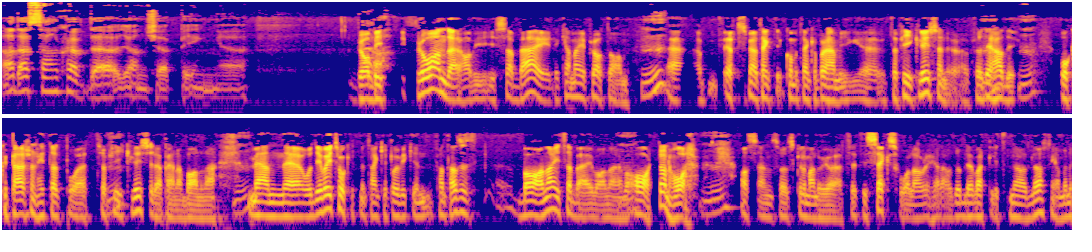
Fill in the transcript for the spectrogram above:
Ja, där Sand, Skövde, Jönköping. eh, bra bit ifrån där har vi Isaberg. Det kan man ju prata om. Mm. Eh, Eftersom jag tänkte, kommer att tänka på det här med eh, trafiklysen nu. För det hade ju mm. Åke Persson hittat på ett trafiklyse där på en av banorna. Mm. Men, eh, och det var ju tråkigt med tanke på vilken fantastisk bana Isaberg var när den var 18 hål. Mm. Och sen så skulle man då göra 36 hål av det hela och då blev det varit lite nödlösningar. Men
